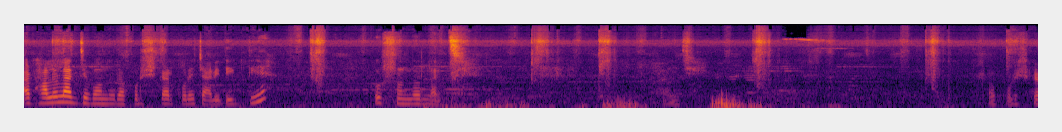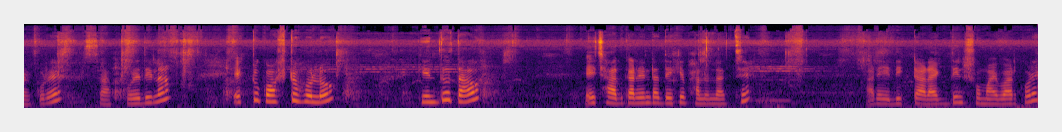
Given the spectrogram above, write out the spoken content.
আর ভালো লাগছে বন্ধুরা পরিষ্কার করে চারিদিক দিয়ে। খুব সুন্দর লাগছে। সব পরিষ্কার করে সাফ করে দিলাম। একটু কষ্ট হলো, কিন্তু তাও এই ছাদ গার্ডেনটা দেখে ভালো লাগছে। আর এই দিকটা আর একদিন সময় বার করে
